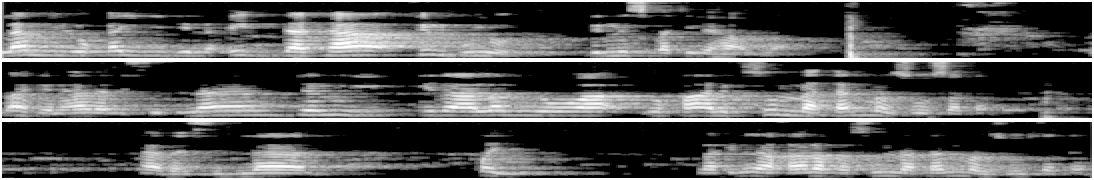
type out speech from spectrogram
لم يقيد العدة في البيوت بالنسبة لهؤلاء لكن هذا الاستدلال جميل إذا لم يخالف سنة منصوصة هذا استدلال laakiin ida khalafa sunatan mansuusatan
